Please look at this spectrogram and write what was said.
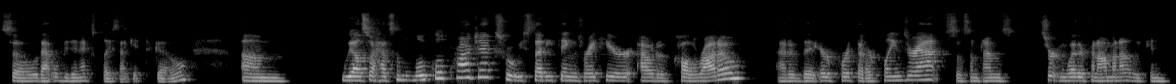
So that will be the next place I get to go. Um, we also have some local projects where we study things right here out of Colorado out of the airport that our planes are at. So sometimes certain weather phenomena we can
